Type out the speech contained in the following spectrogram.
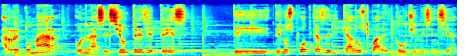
a retomar con la sesión 3 de 3 de, los podcasts dedicados para el coaching esencial.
